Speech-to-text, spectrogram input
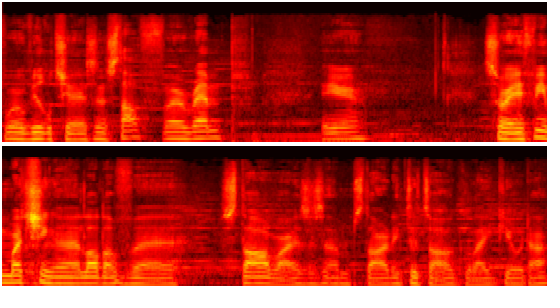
for wheelchairs and stuff? Uh, ramp here. Sorry, I've been watching a lot of uh, Star Wars. I'm starting to talk like Yoda.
